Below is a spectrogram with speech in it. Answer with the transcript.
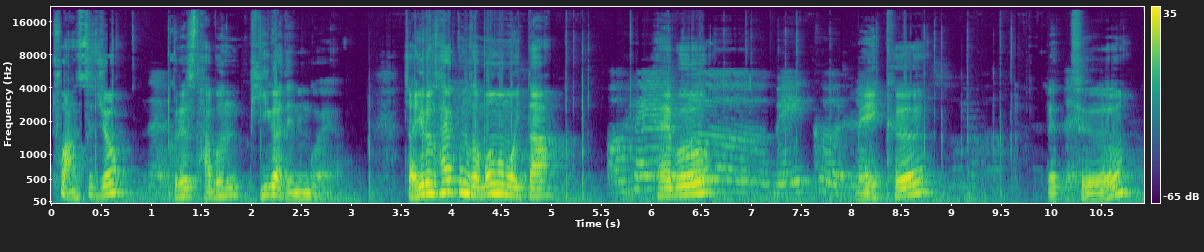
to 안 쓰죠? 네. 그래서 답은 B가 되는 거예요. 자, 이런 사역동사 뭐뭐 뭐 있다. 어, have, have, make, let. let.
